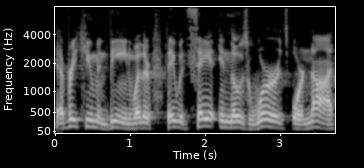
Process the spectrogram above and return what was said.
Every human being, whether they would say it in those words or not,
